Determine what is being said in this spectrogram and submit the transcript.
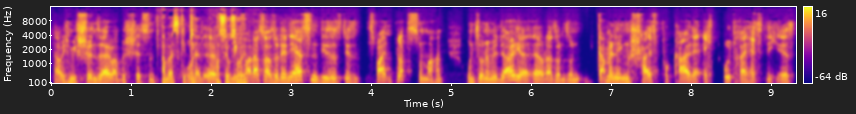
Da habe ich mich schön selber beschissen. Aber es gibt und, halt, äh, für mich sorry. war das also den ersten, dieses, diesen zweiten Platz zu machen und so eine Medaille äh, oder so, so einen gammeligen Scheißpokal, der echt ultra hässlich ist.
